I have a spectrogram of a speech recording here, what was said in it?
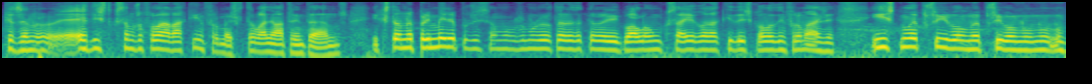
quer dizer, é disto que estamos a falar. Há aqui enfermeiros que trabalham há 30 anos e que estão na primeira posição remuneratória da carreira, igual a um que sai agora aqui da escola de enfermagem. E isto não é possível, não é possível. Não, não, não,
